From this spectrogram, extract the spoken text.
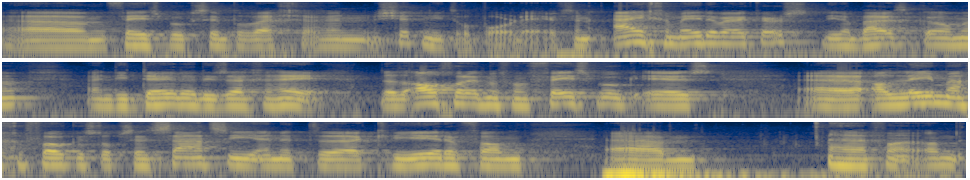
um, Facebook simpelweg hun shit niet op orde heeft. Hun eigen medewerkers die naar buiten komen en die delen, die zeggen: hey, dat algoritme van Facebook is uh, alleen maar gefocust op sensatie en het uh, creëren van. Um, uh, van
